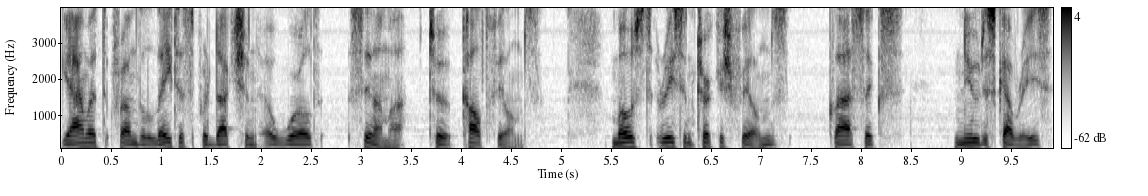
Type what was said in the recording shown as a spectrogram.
gamut from the latest production of world cinema to cult films. Most recent Turkish films, classics, new discoveries,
